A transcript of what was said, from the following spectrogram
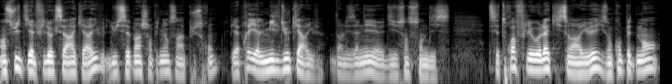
Ensuite, il y a le phylloxéra qui arrive. Lui, c'est pas un champignon, c'est un puceron. Puis après, il y a le mildiou qui arrive dans les années euh, 1870. Ces trois fléaux-là qui sont arrivés, ils ont complètement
